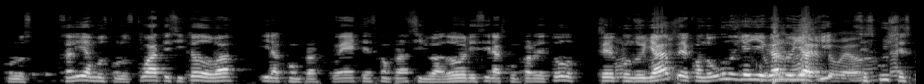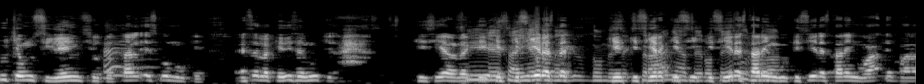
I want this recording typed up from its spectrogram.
con los, salíamos con los cuates y todo, va. Ir a comprar cohetes, comprar silbadores, ir a comprar de todo. Pero Simón, cuando Simón, ya, pero cuando uno ya llegando Muerto, ya aquí, weón. se escucha, se escucha un silencio total. Es como que, eso es lo que dicen muchos. Ah, quisiera, Sí, que, que es ahí quisiera estar, que quisiera, que quisiera estar en, quisiera estar en Guate para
